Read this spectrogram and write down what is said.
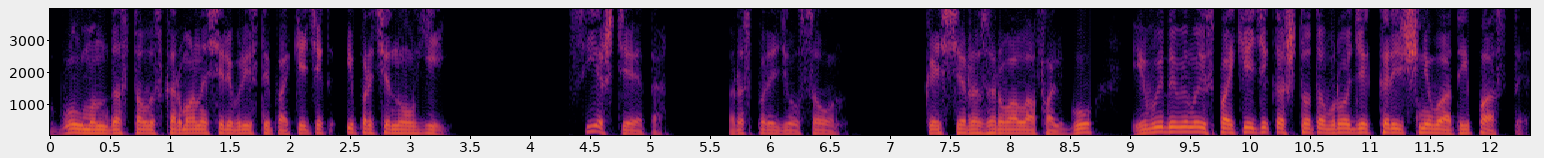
Вулман достал из кармана серебристый пакетик и протянул ей. «Съешьте это», — распорядился он. Кэсси разорвала фольгу и выдавила из пакетика что-то вроде коричневатой пасты.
